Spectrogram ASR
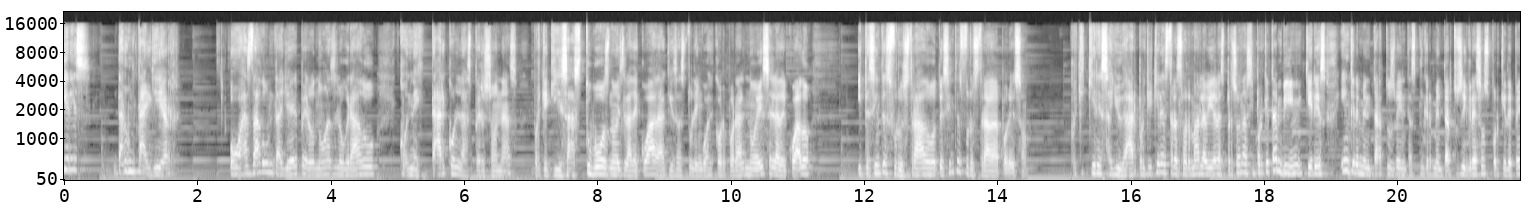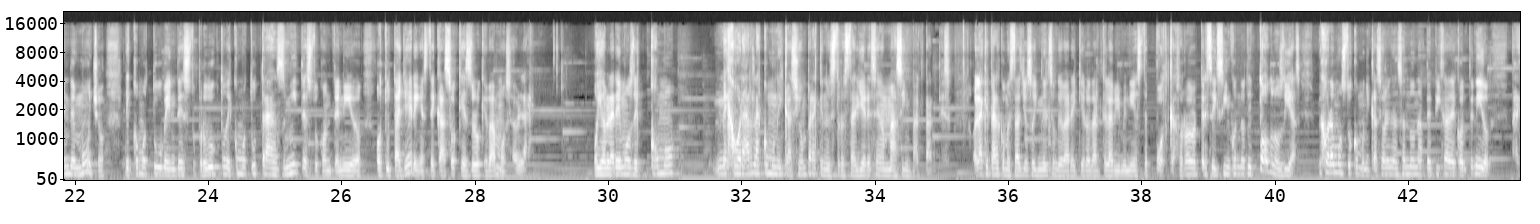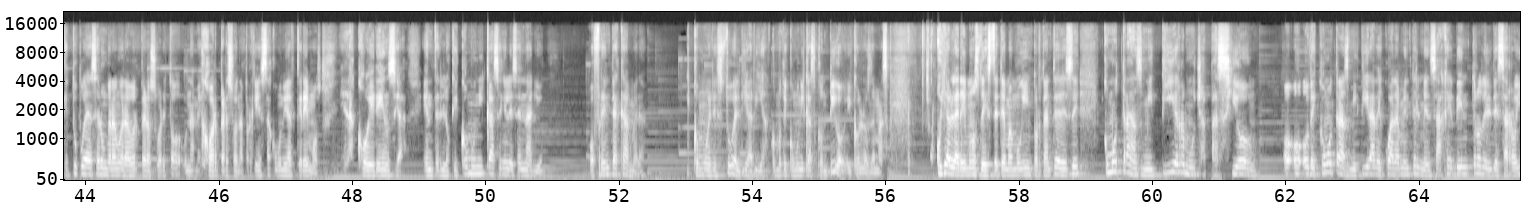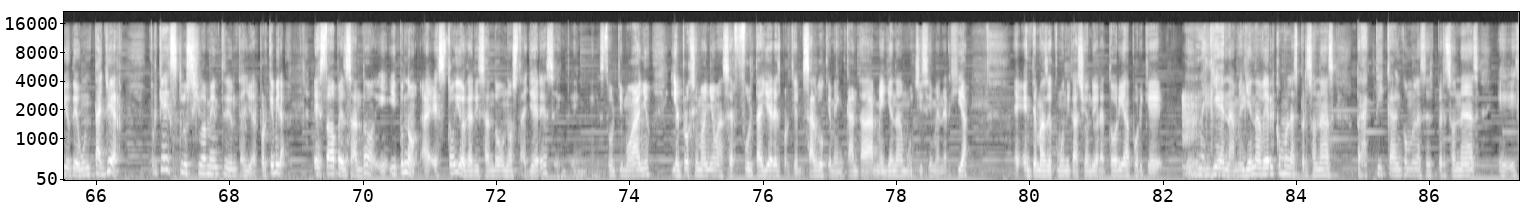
quieres dar un taller o has dado un taller pero no has logrado conectar con las personas porque quizás tu voz no es la adecuada, quizás tu lenguaje corporal no es el adecuado y te sientes frustrado o te sientes frustrada por eso. Porque quieres ayudar, porque quieres transformar la vida de las personas y porque también quieres incrementar tus ventas, incrementar tus ingresos, porque depende mucho de cómo tú vendes tu producto, de cómo tú transmites tu contenido o tu taller en este caso, que es lo que vamos a hablar. Hoy hablaremos de cómo mejorar la comunicación para que nuestros talleres sean más impactantes. Hola, ¿qué tal? ¿Cómo estás? Yo soy Nelson Guevara y quiero darte la bienvenida a este podcast Horror 365 en donde todos los días mejoramos tu comunicación lanzando una pepija de contenido para que tú puedas ser un gran orador, pero sobre todo una mejor persona, porque en esta comunidad queremos la coherencia entre lo que comunicas en el escenario o frente a cámara y cómo eres tú el día a día, cómo te comunicas contigo y con los demás. Hoy hablaremos de este tema muy importante desde cómo transmitir mucha pasión o, de cómo transmitir adecuadamente el mensaje dentro del desarrollo de un taller. ¿Por qué exclusivamente de un taller? Porque mira, he estado pensando y, pues no, estoy organizando unos talleres en, este último año y el próximo año va a ser full talleres porque es algo que me encanta dar, me llena muchísima energía en temas de comunicación, de oratoria, porque me llena, me llena ver cómo las personas practican, cómo las personas eh,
